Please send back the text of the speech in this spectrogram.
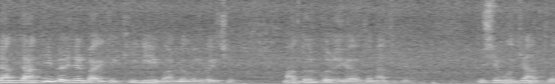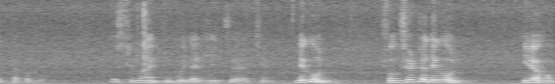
জান, জানতেই পেরেছেন বাড়িতে কী নিয়ে গণ্ডগোল হয়েছে। মারধর করেছে হয়তো নাতিকে। তো সে বলছে, আত্মহত্যা করব। তো শ্রীমা একটু বোঝার চেষ্টা যাচ্ছেন। দেখুন, সংসারটা দেখুন, কীরকম।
